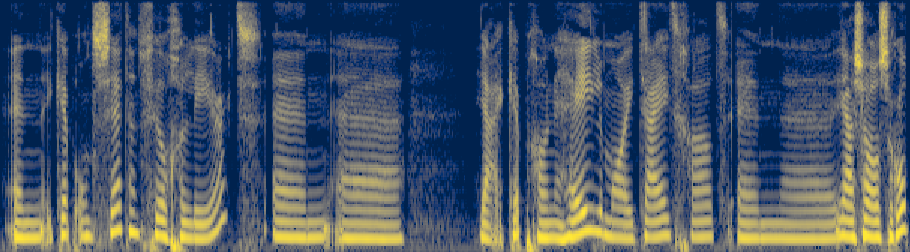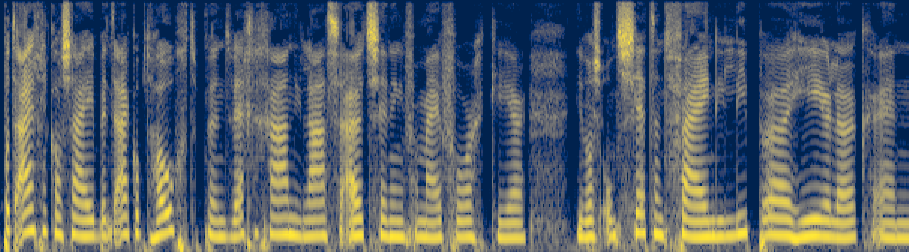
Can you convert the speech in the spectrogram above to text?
En ik heb ontzettend veel geleerd. En ja, ik heb gewoon een hele mooie tijd gehad. En ja, zoals Rob het eigenlijk al zei, je bent eigenlijk op het hoogtepunt weggegaan. Die laatste uitzending van mij vorige keer, die was ontzettend fijn. Die liep heerlijk. En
